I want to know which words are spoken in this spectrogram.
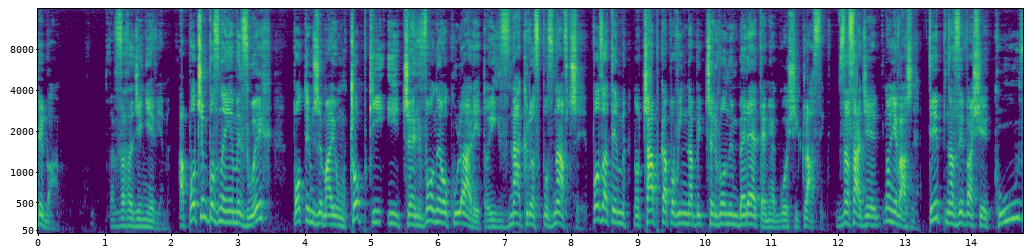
Chyba. W zasadzie nie wiem. A po czym poznajemy złych? Po tym, że mają czopki i czerwone okulary, to ich znak rozpoznawczy. Poza tym, no czapka powinna być czerwonym beretem, jak głosi klasyk. W zasadzie, no nieważne. Typ nazywa się Kuz,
